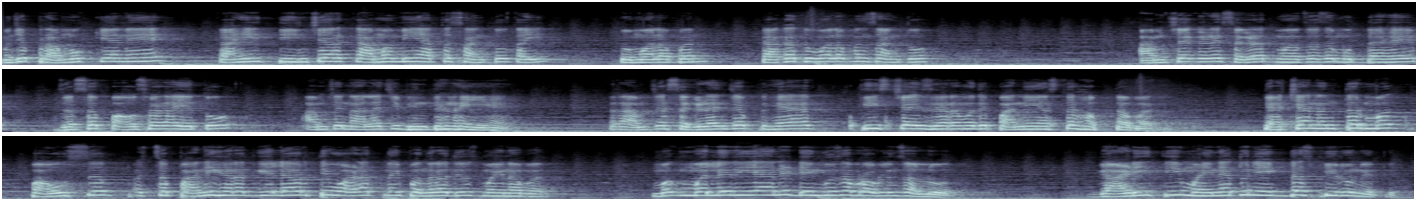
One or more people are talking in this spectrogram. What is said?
म्हणजे प्रामुख्याने काही तीन चार कामं मी आता सांगतो ताई. तुम्हाला पण. काका तुम्हाला पण सांगतो. आमच्याकडे सगळ्यात महत्त्वाचा मुद्दा आहे जसं पावसाळा येतो आमच्या नाल्याची भिंत नाही आहे. तर आमच्या सगळ्यांच्या ह्या तीस चाळीस घरामध्ये पाणी असतं हप्ताभर. त्याच्यानंतर मग पाऊसचं पाणी घरात गेल्यावर ते वाढत नाही पंधरा दिवस महिनाभर. मग मलेरिया आणि डेंग्यूचा प्रॉब्लेम चालू होतो. गाडी ती महिन्यातून एकदाच फिरून येते.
